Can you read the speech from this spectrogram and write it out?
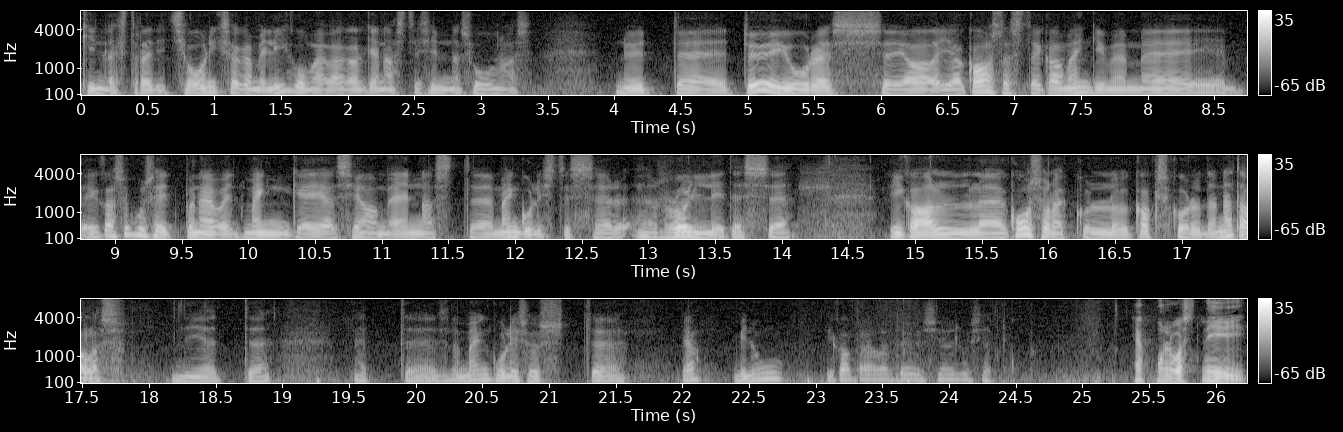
kindlaks traditsiooniks, aga me liigume väga kenasti sinna suunas nüüd eh, töö juures ja, ja kaaslastega mängime me igasuguseid põnevaid mänge ja seame ennast eh, mängulistesse rollidesse igal eh, koosolekul kaks korda nädalas. nii et, et seda mängulisust jah, minu igapäevatöös ja elus jätkub. jah, mul vast nii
